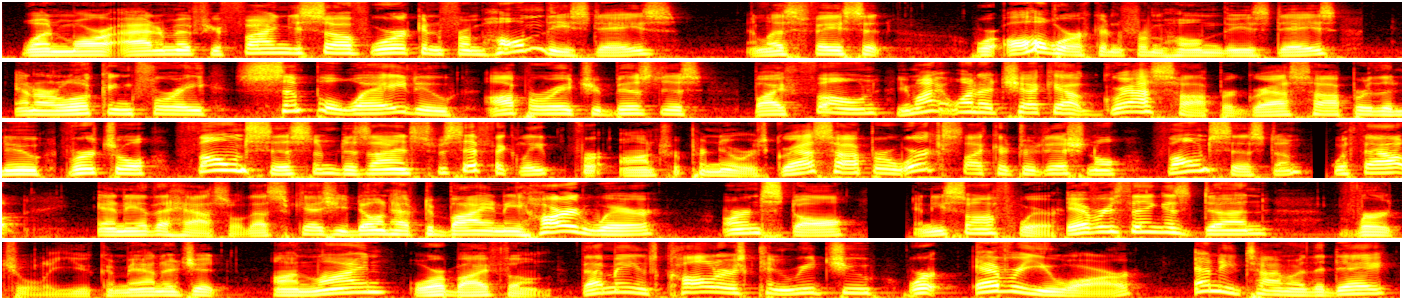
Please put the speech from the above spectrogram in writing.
One more item if you find yourself working from home these days, and let's face it, we're all working from home these days, and are looking for a simple way to operate your business by phone, you might want to check out Grasshopper. Grasshopper, the new virtual phone system designed specifically for entrepreneurs. Grasshopper works like a traditional phone system without any of the hassle. That's because you don't have to buy any hardware or install any software. Everything is done virtually. You can manage it online or by phone. That means callers can reach you wherever you are, any time of the day,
